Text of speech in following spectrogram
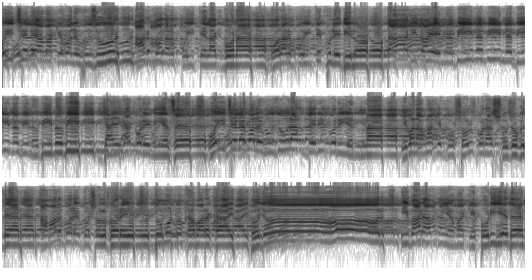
ওই ছেলে আমাকে বলে, হুজুর, আর গলার পইতে লাগবো না। গলার পইতে খুলে দিল। তার হৃদয়ে নবী নবী নবী নবী নবী নবী জায়গা করে নিয়েছে। ওই ছেলে বলে, হুজুর, আর দেরি করিয়েন না। এবার আমাকে গোসল করার সুযোগ দেন। আমার ঘরে গোসল করে দুমুঠো খাবার খায় হুজুর। এবার আপনি আমাকে পড়িয়ে দেন।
